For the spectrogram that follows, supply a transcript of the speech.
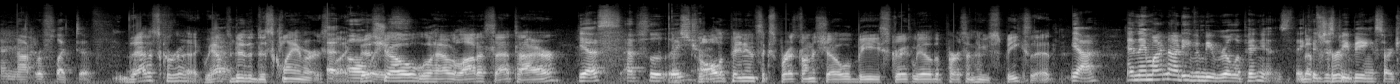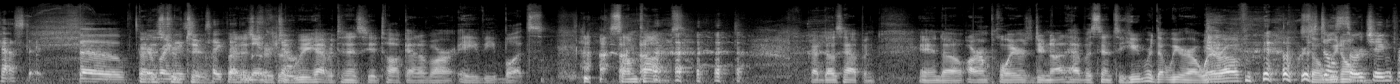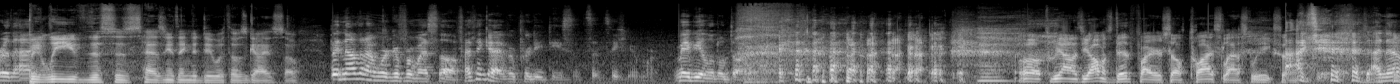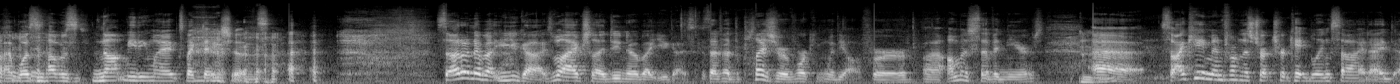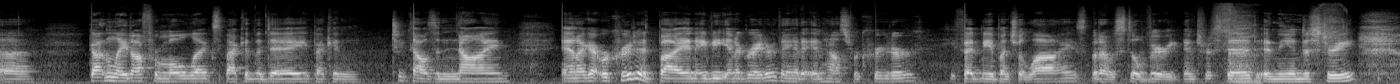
and not reflective. that is correct. We have to do the disclaimers. Uh, Like always. this show will have a lot of satire. Yes, absolutely. That's true. All opinions expressed on the show will be strictly of the person who speaks it. Yeah, and they might not even be real opinions. They could That's just be being sarcastic. So That is everybody true needs too. to take that that, is true account. too. We have a tendency to talk out of our AV butts. Sometimes. that does happen. And uh, our employers do not have a sense of humor that we are aware of. We're so still we don't searching for that. believe this is, has anything to do with those guys. So but now that I'm working for myself, I think I have a pretty decent sense of humor. Maybe a little dark. Well, to be honest, you almost did fire yourself twice last week. So, I did. I know. I wasn't. I was not meeting my expectations. So I don't know about you guys. Well, actually, I do know about you guys because I've had the pleasure of working with y'all for uh, almost seven years. Uh, so I came in from the structured cabling side. I'd uh, gotten laid off from Molex back in the day, back in 2009, and I got recruited by an AV integrator. They had an in-house recruiter. He fed me a bunch of lies, but I was still very interested in the industry.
